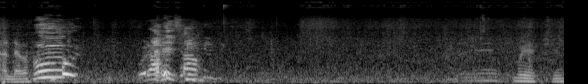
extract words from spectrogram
อันเดียวโอ้ยบ่ได้ซ้เมื่อยจริง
